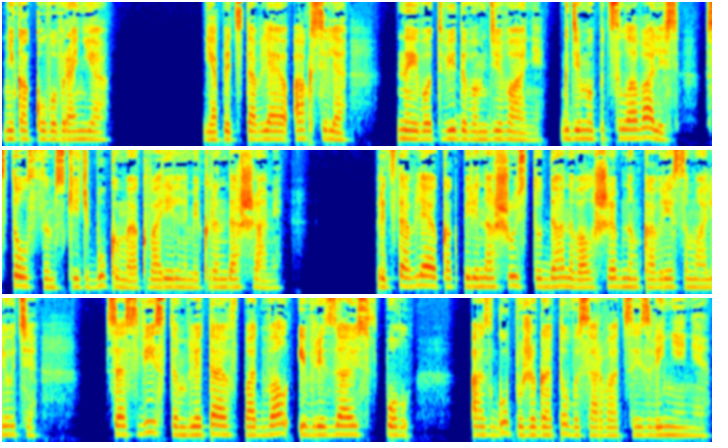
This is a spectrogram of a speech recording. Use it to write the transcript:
никакого вранья. Я представляю Акселя на его твидовом диване, где мы поцеловались с толстым скетчбуком и акварельными карандашами. Представляю, как переношусь туда на волшебном ковре самолете, со свистом влетаю в подвал и врезаюсь в пол, а с губ уже готовы сорваться извинения.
